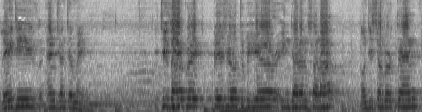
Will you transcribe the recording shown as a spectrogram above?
ladies and gentlemen, it is our great pleasure to be here in Dharamshala on December 10th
